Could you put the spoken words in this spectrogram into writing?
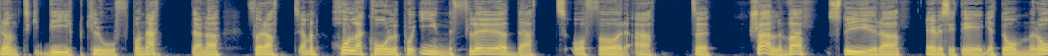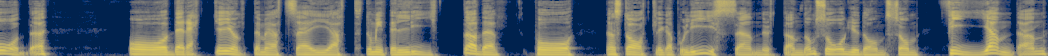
runt Deep Kloof på nätterna för att ja, men, hålla koll på inflödet och för att eh, själva styra över sitt eget område. Och det räcker ju inte med att säga att de inte litade på den statliga polisen, utan de såg ju dem som fienden.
